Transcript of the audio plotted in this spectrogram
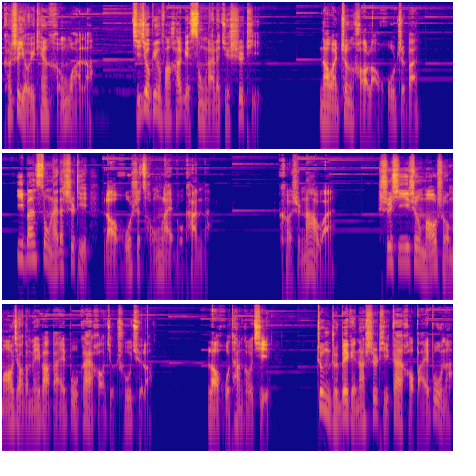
可是有一天很晚了，急救病房还给送来了具尸体，那晚正好老胡值班。一般送来的尸体，老胡是从来不看的。可是那晚，实习医生毛手毛脚的没把白布盖好就出去了。老胡叹口气，正准备给那尸体盖好白布呢，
